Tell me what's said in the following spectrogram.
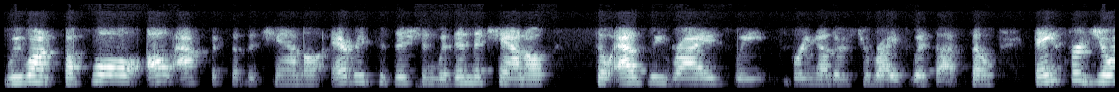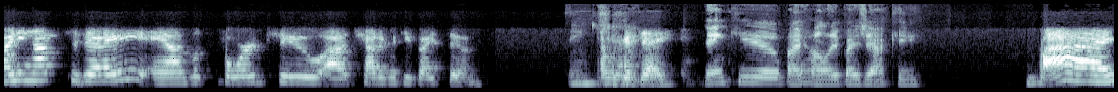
We want the whole, all aspects of the channel, every position within the channel. So as we rise, we bring others to rise with us. So thanks for joining us today and look forward to uh, chatting with you guys soon. Thank you. Have a good day. Thank you. Bye, Holly. Bye, Jackie. Bye.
